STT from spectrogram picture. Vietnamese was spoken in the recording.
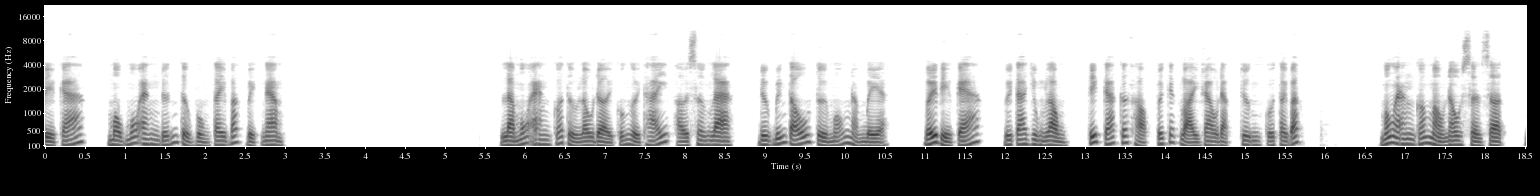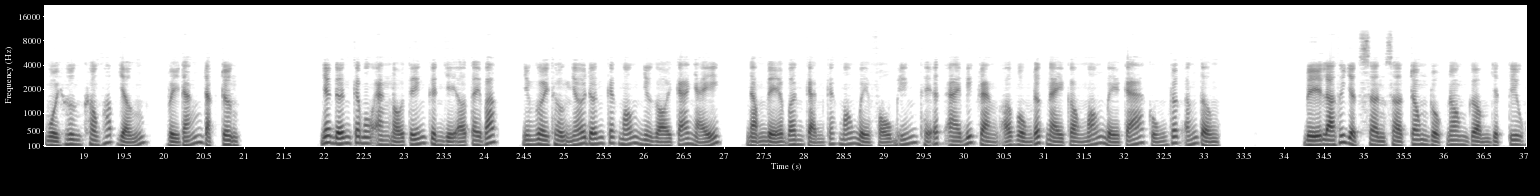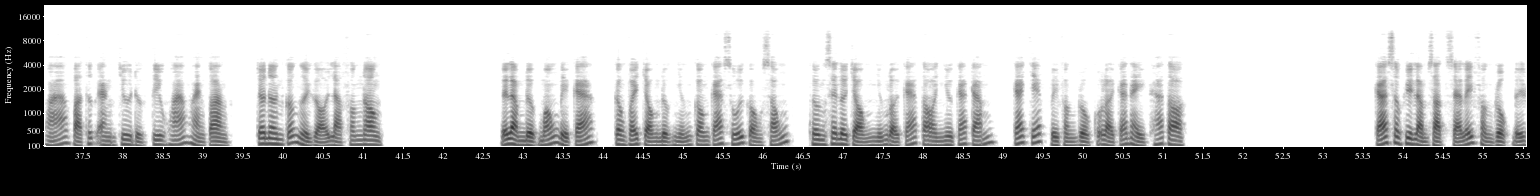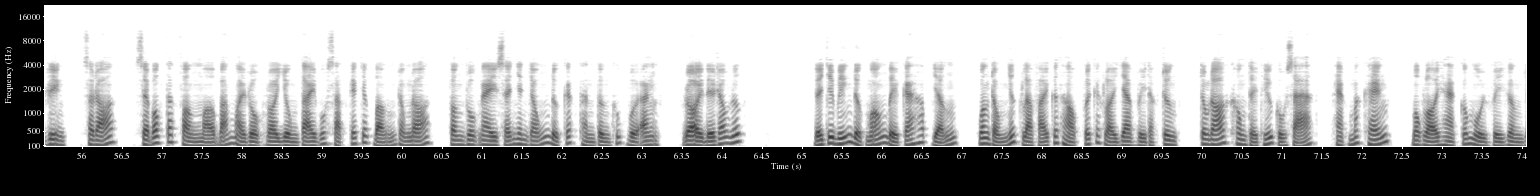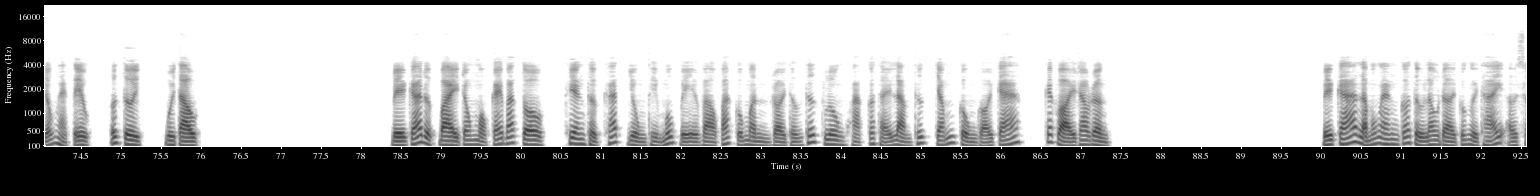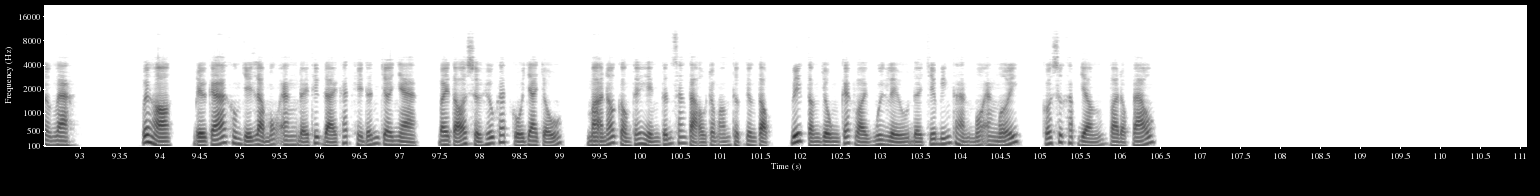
Bìa cá, một món ăn đến từ vùng Tây Bắc Việt Nam. Là món ăn có từ lâu đời của người Thái ở Sơn La, được biến tấu từ món nằm bìa. Với bìa cá, người ta dùng lòng, tiết cá kết hợp với các loại rau đặc trưng của Tây Bắc. Món ăn có màu nâu sền sệt, mùi hương không hấp dẫn, vị đắng đặc trưng. Nhắc đến các món ăn nổi tiếng kinh dị ở Tây Bắc, nhiều người thường nhớ đến các món như gọi cá nhảy, Nọng địa bên cạnh các món bìa phổ biến thì ít ai biết rằng ở vùng đất này còn món bìa cá cũng rất ấn tượng. Bịa là thứ dịch sền sệt trong ruột non gồm dịch tiêu hóa và thức ăn chưa được tiêu hóa hoàn toàn, cho nên có người gọi là phân non. Để làm được món bìa cá, cần phải chọn được những con cá suối còn sống, thường sẽ lựa chọn những loại cá to như cá trắm, cá chép vì phần ruột của loài cá này khá to. Cá sau khi làm sạch sẽ lấy phần ruột để riêng, sau đó sẽ bóc tách phần mỡ bám ngoài ruột rồi dùng tay vuốt sạch các chất bẩn trong đó. Phần ruột này sẽ nhanh chóng được cắt thành từng khúc vừa ăn, rồi để ráo nước. Để chế biến được món bìa cá hấp dẫn, quan trọng nhất là phải kết hợp với các loại gia vị đặc trưng, trong đó không thể thiếu củ sả, hạt mắc kháng, một loại hạt có mùi vị gần giống hạt tiêu, ớt tươi, mùi tàu. Bìa cá được bày trong một cái bát tô, khi ăn thực khách dùng thì múc bịa vào bát của mình rồi thưởng thức luôn hoặc có thể làm thức chấm cùng gỏi cá, các loại rau rừng. Bỉa cá là món ăn có từ lâu đời của người Thái ở Sơn La. Với họ, bỉa cá không chỉ là món ăn để thiết đại khách khi đến chơi nhà, bày tỏ sự hiếu khách của gia chủ, mà nó còn thể hiện tính sáng tạo trong ẩm thực dân tộc, biết tận dụng các loại nguyên liệu để chế biến thành món ăn mới, có sức hấp dẫn và độc đáo.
